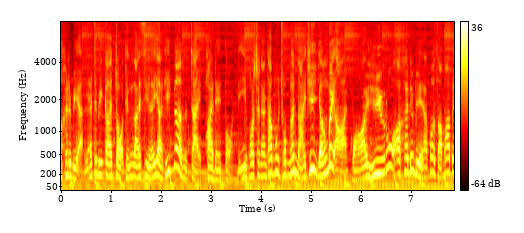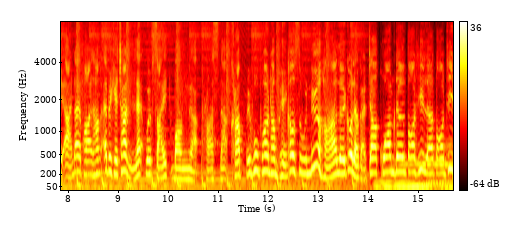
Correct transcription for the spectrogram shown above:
Academia และจะมีการเจาะถึงหลายสิ่งหลายอย่างที่น่าสนใจภายในตอนนี้ เพราะฉะนั้นถ้าผู้ชมท่านไหนที่ยังไม่อ่าน My Hero Academia ก็สามารถไปอ่านได้ผ่านทางแอปพลิเคชัน และเว็บไซต์บังงะ plus นะครับไม่พูดพร่ำทำเพลงเข้าสู่เนื้อหาเลยก็แล้วกันจากความเดิมตอนที่แล้วตอนที่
